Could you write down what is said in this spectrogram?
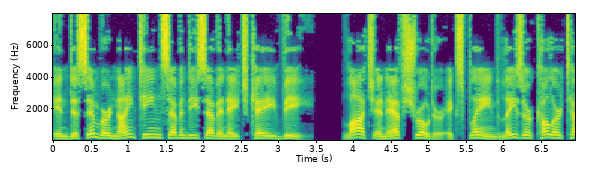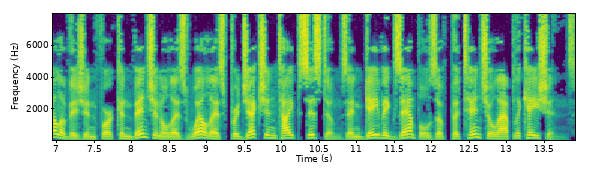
In December 1977 HKV. Lotsch and F. Schroeder explained laser color television for conventional as well as projection-type systems and gave examples of potential applications.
